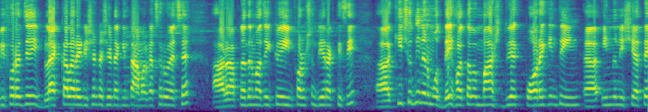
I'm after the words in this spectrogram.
বিফোরের যে ব্ল্যাক কালার এডিশনটা সেটা কিন্তু আমার কাছে রয়েছে। আর আপনাদের মাঝে একটু ইনফরমেশন দিয়ে রাখতেছি কিছুদিনের মধ্যেই হয়তো মাস দুয়েক পরে কিন্তু ইন্দোনেশিয়াতে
